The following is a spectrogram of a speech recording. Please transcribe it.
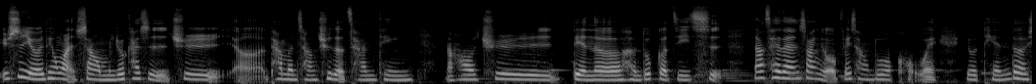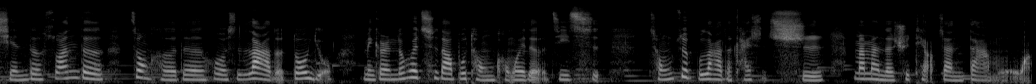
于是有一天晚上，我们就开始去呃他们常去的餐厅，然后去点了很多个鸡翅。那菜单上有非常多的口味，有甜的、咸的、酸的、综合的，或者是辣的都有。每个人都会吃到不同口味的鸡翅，从最不辣的开始吃，慢慢的去挑战大魔王。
